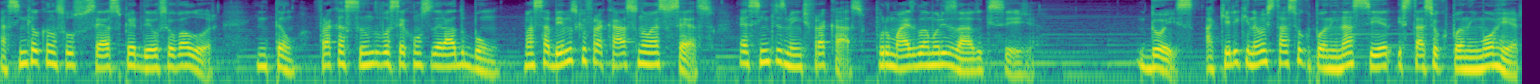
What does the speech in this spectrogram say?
Assim que alcançou o sucesso, perdeu seu valor. Então, fracassando você é considerado bom. Mas sabemos que o fracasso não é sucesso, é simplesmente fracasso, por mais glamorizado que seja. 2. Aquele que não está se ocupando em nascer está se ocupando em morrer.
